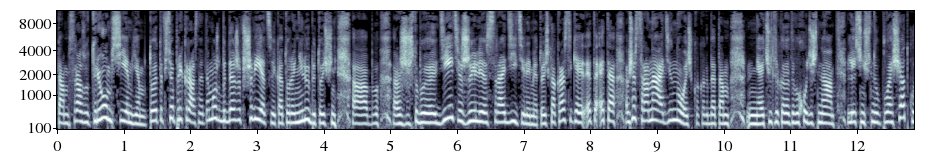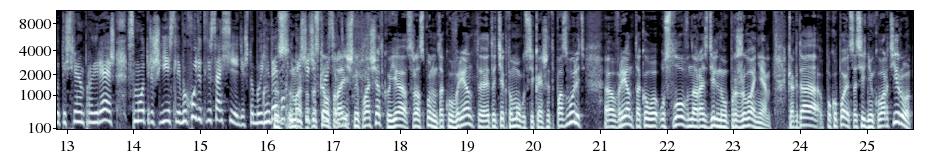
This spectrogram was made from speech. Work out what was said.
там сразу трем семьям, то это все прекрасно. Это может быть даже в Швеции, которая не любит очень, а, а, чтобы дети жили с родителями. То есть как раз-таки это, это вообще страна-одиночка, когда там чуть ли когда ты выходишь на лестничную площадку, ты все время проверяешь, смотришь, если выходят ли соседи, чтобы, не дай бог, не Маша, ты сказал про личную площадку. Я сразу вспомнил такой вариант. Это те, кто могут себе, конечно, это позволить. Э, Вариант такого условно-раздельного проживания. Когда покупают соседнюю квартиру,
